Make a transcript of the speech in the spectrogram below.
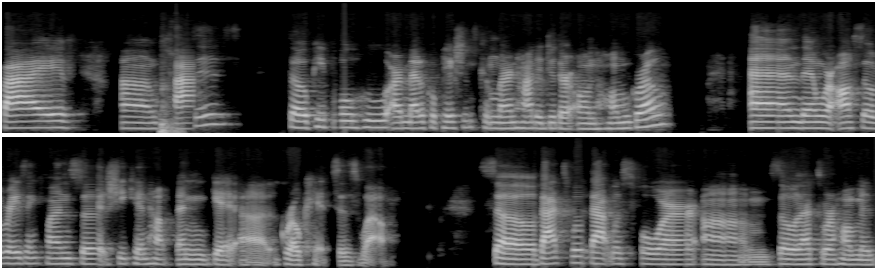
five um, classes. So people who are medical patients can learn how to do their own home grow. And then we're also raising funds so that she can help them get uh, grow kits as well. So that's what that was for. Um, so that's where home is,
